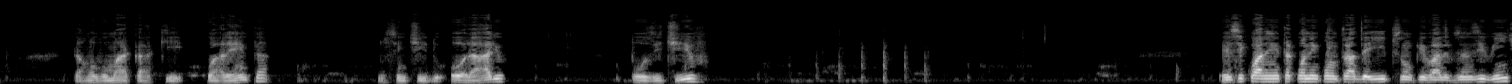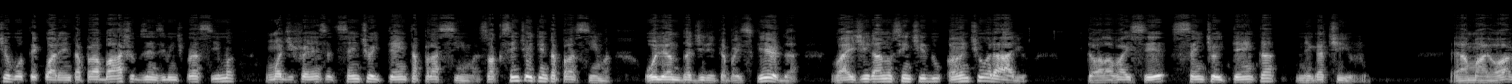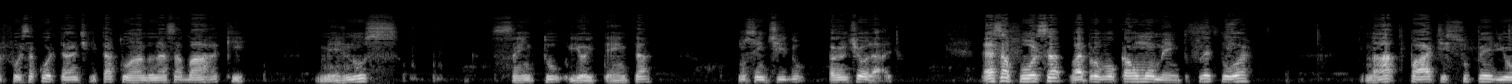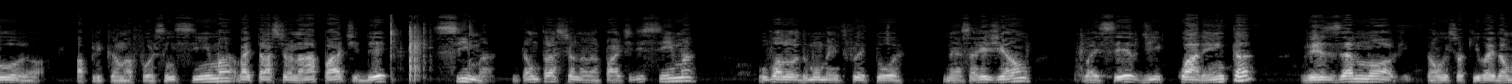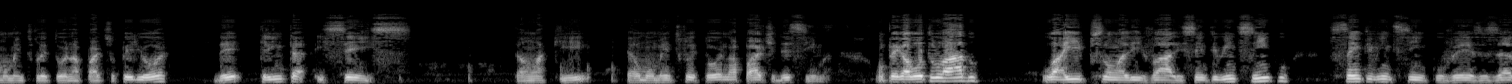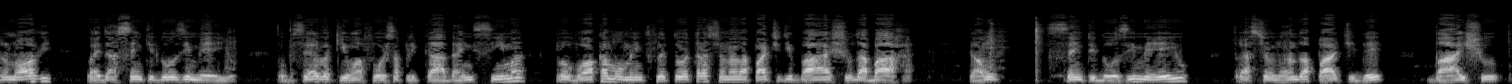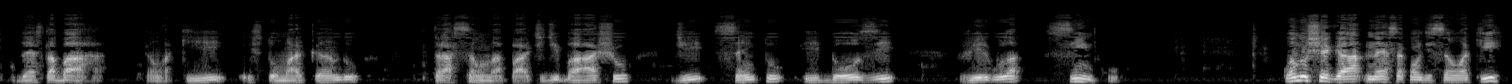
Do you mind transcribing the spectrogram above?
Então eu vou marcar aqui 40 no sentido horário positivo. Esse 40, quando encontrar dy, que vale 220, eu vou ter 40 para baixo, 220 para cima, uma diferença de 180 para cima. Só que 180 para cima, olhando da direita para a esquerda, vai girar no sentido anti-horário. Então ela vai ser 180 negativo. É a maior força cortante que está atuando nessa barra aqui. Menos 180 no sentido anti-horário. Essa força vai provocar um momento fletor na parte superior, ó. aplicando a força em cima, vai tracionar a parte de cima. Então, tracionando a parte de cima, o valor do momento fletor nessa região vai ser de 40 vezes 0,9. Então, isso aqui vai dar um momento fletor na parte superior de 36. Então, aqui é o momento fletor na parte de cima. Vamos pegar o outro lado. O AY ali vale 125. 125 vezes 0,9 vai dar 112,5. Observa que uma força aplicada em cima provoca momento fletor tracionando a parte de baixo da barra. Então, 112,5 tracionando a parte de baixo desta barra. Então, aqui estou marcando tração na parte de baixo de 112,5. Quando chegar nessa condição aqui,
